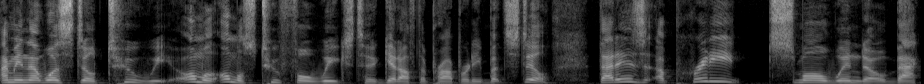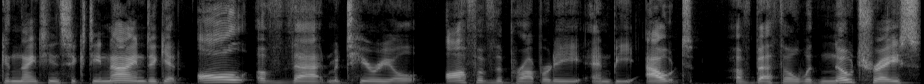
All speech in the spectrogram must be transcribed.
I mean, that was still two weeks, almost almost two full weeks to get off the property, but still, that is a pretty small window back in 1969 to get all of that material off of the property and be out of Bethel with no trace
